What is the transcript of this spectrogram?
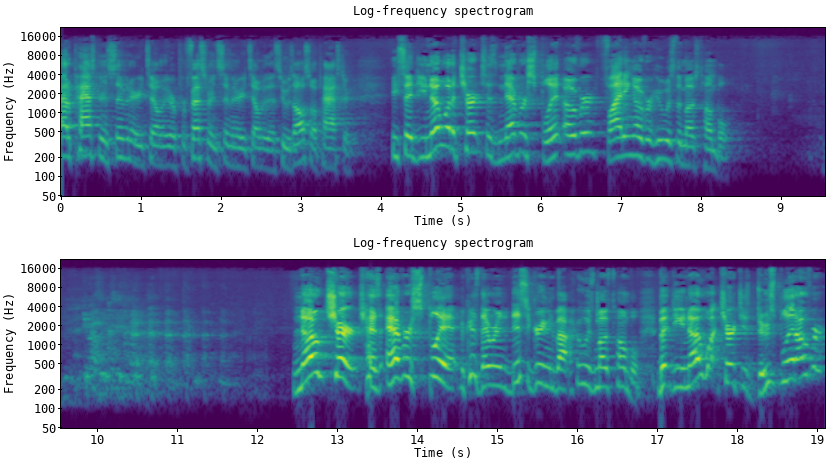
I had a pastor in seminary tell me, or a professor in seminary tell me this, who was also a pastor. He said, Do You know what a church has never split over? Fighting over who was the most humble. no church has ever split because they were in a disagreement about who was most humble. But do you know what churches do split over?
